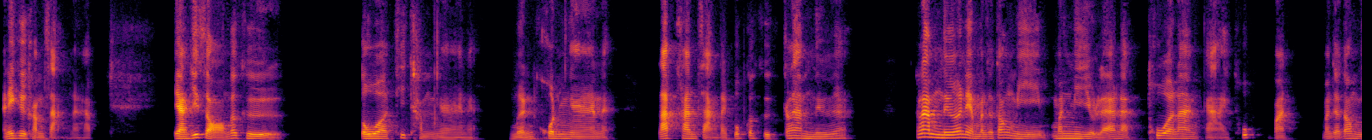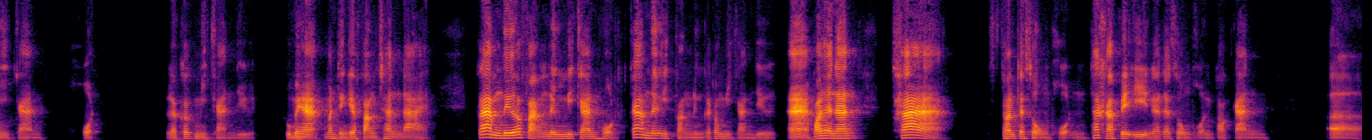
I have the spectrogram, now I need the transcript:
อันนี้คือคำสั่งนะครับ อย่างที่สองก็คือ ตัวที่ทำงานเน่ะเหมือนคนงานน่ะรับคำสั่งไปปุ๊บก็คือกล้ามเนื้อ กล้ามเนื้อเนี่ยมันจะต้องมีมันมีอยู่แล้วแหละทั่วร่างกายทุกมัด มันจะต้องมีการหด แล้วก็มีการยืดถูกไหมฮะมันถึงจะฟังก์ชันได้ กล้ามเนื้อฝั่งหนึ่งมีการหด กล้ามเนื้ออีกฝั่งหนึ่งก็ต้องมีการยืดอ่าเพราะฉะนั้นถ้ามันจะส่งผลถ้าคาเฟอีนนะจะส่งผลต่อการเอ่อ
